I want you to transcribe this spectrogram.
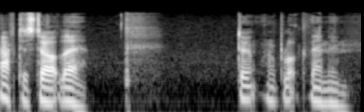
Have to start there. Don't want to block them in.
